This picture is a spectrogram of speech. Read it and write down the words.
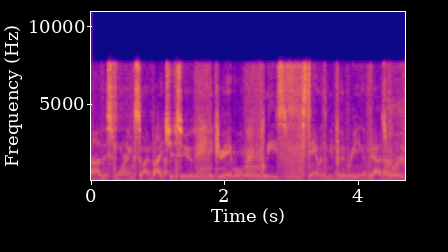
uh, this morning. So I invite you to, if you're able, please stand with me for the reading of God's Word.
